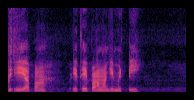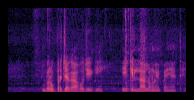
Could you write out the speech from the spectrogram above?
ਤੇ ਇਹ ਆਪਾਂ ਇੱਥੇ ਪਾਵਾਂਗੇ ਮਿੱਟੀ ਬਰੋਬਰ ਜਗ੍ਹਾ ਹੋ ਜਾਏਗੀ ਇਹ ਕਿੱਲਾ ਲਾਉਣੇ ਪਏ ਆ ਇੱਥੇ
